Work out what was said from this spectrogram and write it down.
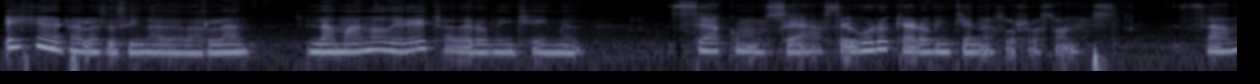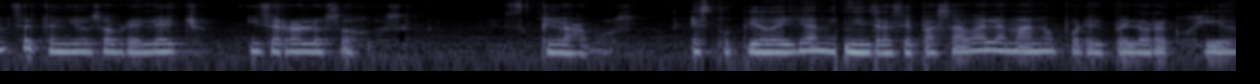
Ella era la asesina de Darlan, la mano derecha de Robin Hamel. Sea como sea, seguro que Robin tiene sus razones. Sam se tendió sobre el lecho y cerró los ojos. Esclavos, escupió ella mientras se pasaba la mano por el pelo recogido.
